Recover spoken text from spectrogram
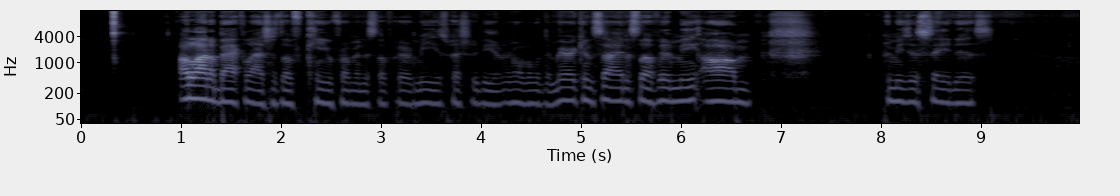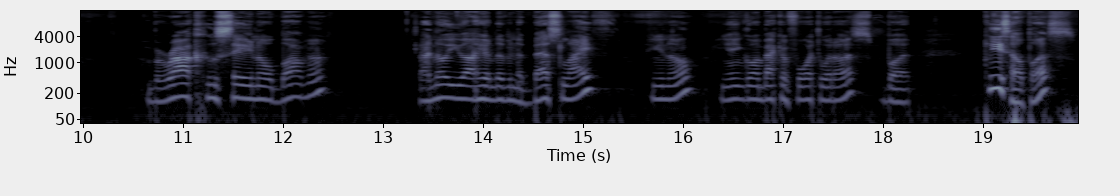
a lot of backlash and stuff came from it and stuff for me, especially being know, with the American side and stuff in me. Um, let me just say this: Barack Hussein Obama, I know you out here living the best life. You know, you ain't going back and forth with us, but please help us.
